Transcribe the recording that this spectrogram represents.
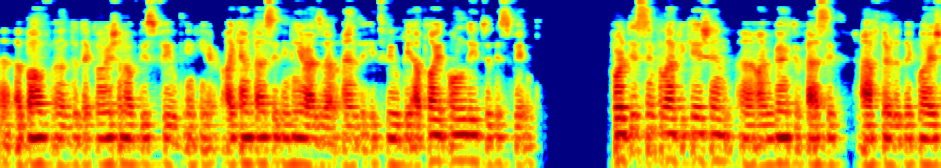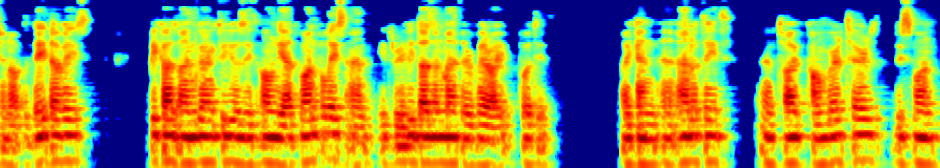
uh, above uh, the declaration of this field in here. I can pass it in here as well, and it will be applied only to this field. For this simple application, uh, I'm going to pass it after the declaration of the database because I'm going to use it only at one place and it really doesn't matter where I put it. I can uh, annotate and type converters, this one,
